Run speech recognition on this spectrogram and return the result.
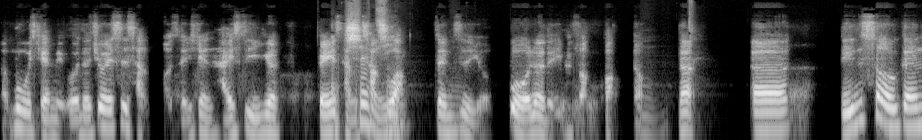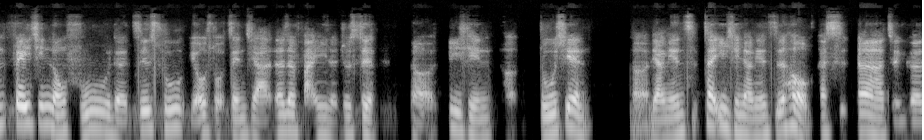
呃目前美国的就业市场啊呈现还是一个非常畅旺，甚至有过热的一个状况哦。那呃零售跟非金融服务的支出有所增加，那这反映的就是呃疫情呃逐渐。呃，两年之在疫情两年之后，那是那整个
